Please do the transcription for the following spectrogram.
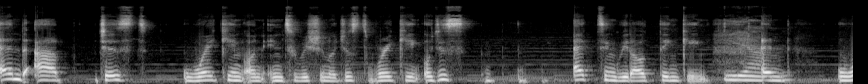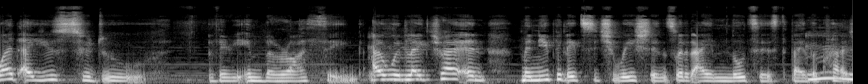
end up just working on intuition or just working or just acting without thinking. Yeah. and what I used to do very embarrassing. I would like try and manipulate situations so that I am noticed by the crush.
